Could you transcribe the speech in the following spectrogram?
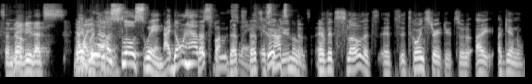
So maybe that's Hey, I do you're have a slow swing. I don't have That's a smooth fine. That's swing. that's it's good, not dude. smooth. If it's slow, that's it's it's going straight, dude. So I again,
